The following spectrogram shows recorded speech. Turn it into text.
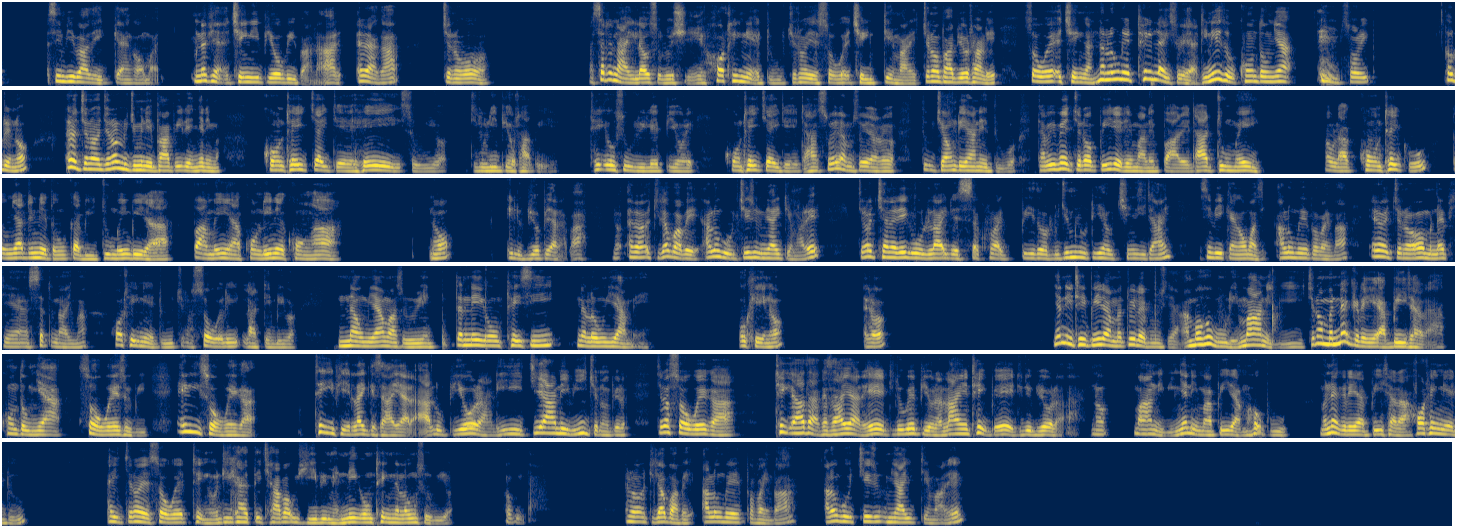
အဆင်ပြေပါစေကံကောင်းပါမနေ့ပြန်အချိန်ကြီးပြောပြီးပါလားတဲ့အဲ့ဒါကကျွန်တော် 17နာရီလောက်ဆိုလို့ရှိရင် hot take နဲ့အတူကျွန်တော်ရဲ့ software အချိန်တင်ပါတယ်ကျွန်တော်ဗာပြောထားလေ software အချိန်ကနှလုံးနဲ့ထိတ်လိုက်ဆွဲရဒီနေ့ဆိုခွန်တုံည sorry ဟုတ်တယ်နော်အဲ့တော့ကျွန်တော်ကျွန်တော်လူကြီးမင်းတွေဗာပြီးလေညနေမှာခွန်ထိတ်ကြိုက်တယ်ဟေးဆိုပြီးတော့ဒီလိုလေးပြောထားပြီးထိတ်အုပ်စုတွေလည်းပြောတယ်ခွန်ထိတ်ကြိုက်တယ်ဒါဆွဲတာမဆွဲတာတော့သူ့အကြောင်းတရားနဲ့သူပေါ့ဒါပေမဲ့ကျွန်တော်ပြီးတဲ့ထဲမှာလည်းပါတယ်ဒါဒူမိန်ဟုတ်လားခွန်ထိတ်ကို တုံည1နဲ့3ကပ်ပြီးဒူမိန်ပေးတာပမိန်ကခွန်4နဲ့ခွန်5เนาะအဲ့လိုပြောပြတာပါเนาะအဲ့တော့ဒီတော့ပါပဲအားလုံးကိုကျေးဇူးအများကြီးတင်ပါတယ်ကျွန်တော် channel လေးကို like နဲ့ subscribe ပြီးတော့လူချင်းမလို့တယောက်ချင်းစီတိုင်းအဆင်ပြေကံကောင်းပါစီအားလုံးပဲပြပိုင်ပါအဲ့တော့ကျွန်တော်မနေ့ပြန်7နာရီမှာ hot take နဲ့အတူကျွန်တော် software လေးလာတင်ပေးပါနောက်များမှာဆိုရင်တနေ့ကုန်ထိပ်စီးနှလုံးရမယ် okay เนาะအဲ့တော့ ညနေထိပ်ပေးတာမတွေ့လိုက်ဘူးဆရာအမဟုတ်ဘူးလေမှားနေပြီကျွန်တော်မနဲ့ကလေးကပေးထားတာခွန်တုံည software ဆိုပြီးအဲ့ဒီ software ကထိပ်အဖြစ်လိုက်ကစားရတာလို့ပြောတာလေကြားနေပြီကျွန်တော်ပြောတာကျွန်တော် software ကထိပ်အားသာကစားရတယ်ဒီလိုပဲပြောတာလာရင်ထိပ်ပဲဒီလိုပြောတာเนาะမှားနေပြီညနေမှပေးတာမဟုတ်ဘူးမနဲ့ကလေးကပေးထားတာ hot ထိပ်နဲ့အတူအဲ့ကျွန်တော်ရဲ့ software ထိပ်လို့ဒီခါတိချာပေါက်ရေးပြီးမယ်နေကုန်ထိပ်နှလုံးဆိုပြီးတော့ဟုတ်ပြီလား အဲ့တော့ဒီလောက်ပါပဲအားလုံးပဲပပိုင်ပါအားလုံးကိုကျေးဇူးအများကြီးတင်ပါတယ်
